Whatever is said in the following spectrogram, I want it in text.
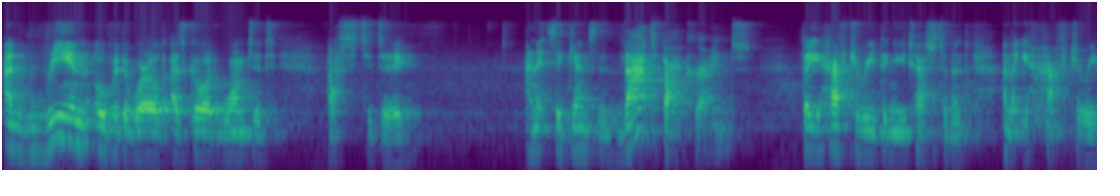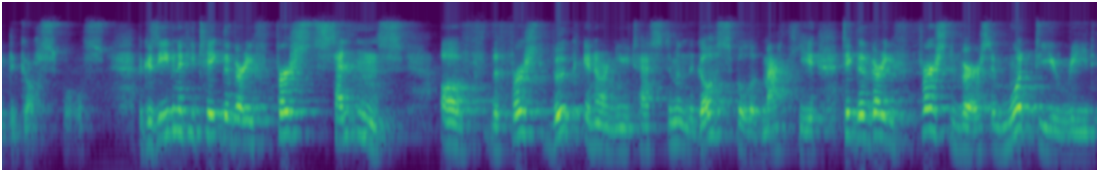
and reign over the world as God wanted us to do. And it's against that background that you have to read the New Testament and that you have to read the Gospels. Because even if you take the very first sentence of the first book in our New Testament, the Gospel of Matthew, take the very first verse, and what do you read?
